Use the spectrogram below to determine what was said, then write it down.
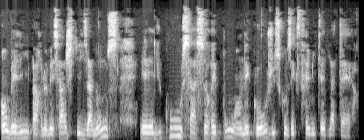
embellis par le message qu'ils annoncent, et du coup ça se répond en écho jusqu'aux extrémités de la terre.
